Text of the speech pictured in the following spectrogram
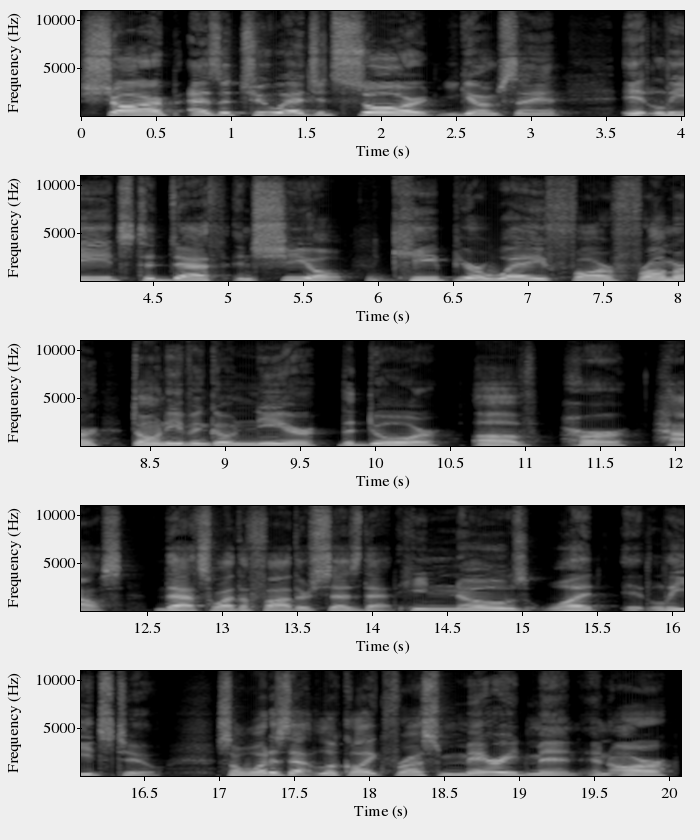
Sharp as a two edged sword. You get what I'm saying? It leads to death and Sheol. Keep your way far from her. Don't even go near the door of her house. That's why the Father says that. He knows what it leads to. So, what does that look like for us married men in our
